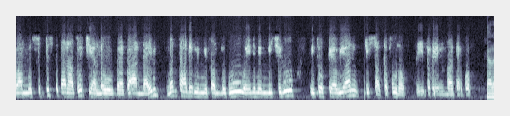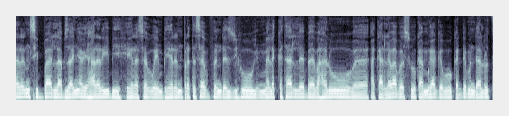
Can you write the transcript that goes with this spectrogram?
ባሉት ስድስት ቀናቶች ያለው በበዓል ላይም መታደም የሚፈልጉ ወይንም የሚችሉ ኢትዮጵያውያን እንዲሳተፉ ነው ጥሪ የማቀርበው። ሀረርን ሲባል አብዛኛው የሀረሪ ብሔረሰብ ወይም ብሔርን ህብረተሰብ እንደዚሁ ይመለከታል። በባህሉ፣ ከአለባበሱ፣ ከአመጋገቡ ቅድም እንዳሉት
